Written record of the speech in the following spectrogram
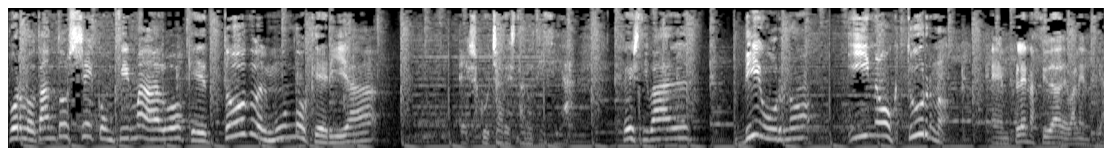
Por lo tanto, se confirma algo que todo el mundo quería escuchar esta noticia. Festival diurno y nocturno en plena ciudad de Valencia.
